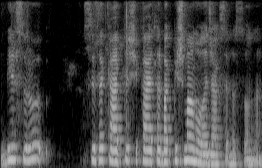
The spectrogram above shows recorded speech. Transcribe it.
bir sürü size karşı şikayetler bak pişman olacaksınız sonra.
